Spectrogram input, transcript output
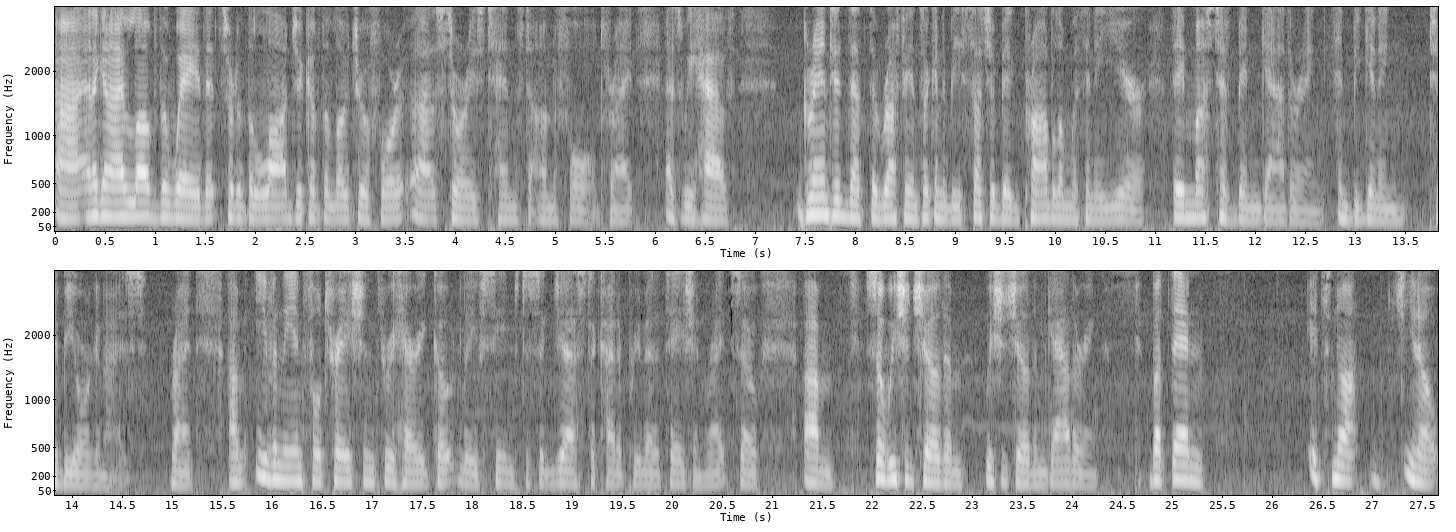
Uh, and again, I love the way that sort of the logic of the Lotro for, uh, stories tends to unfold, right? As we have, granted that the ruffians are going to be such a big problem within a year, they must have been gathering and beginning to be organized, right? Um, even the infiltration through Harry Goatleaf seems to suggest a kind of premeditation, right? So, um, so we should show them we should show them gathering, but then it's not, you know.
